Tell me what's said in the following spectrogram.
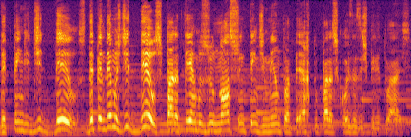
depende de Deus. Dependemos de Deus para termos o nosso entendimento aberto para as coisas espirituais.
